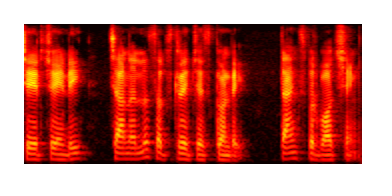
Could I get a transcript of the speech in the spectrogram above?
షేర్ చేయండి ఛానల్ను సబ్స్క్రైబ్ చేసుకోండి. Thanks for watching.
